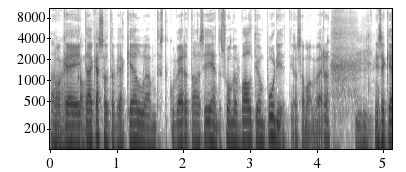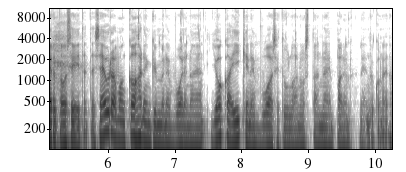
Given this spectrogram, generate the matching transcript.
No on okei, ei kova. tämäkään soita vielä kelloja, mutta sitten kun vertaa siihen, että Suomen valtion budjetti on saman verran, Mhm. niin se kertoo siitä, että seuraavan 20 vuoden ajan joka ikinen vuosi tullaan ostamaan näin paljon lentokoneita.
